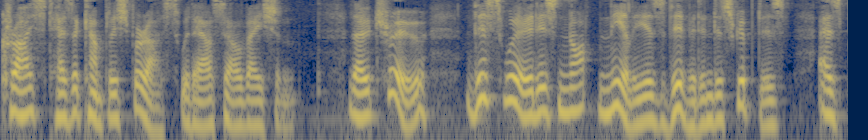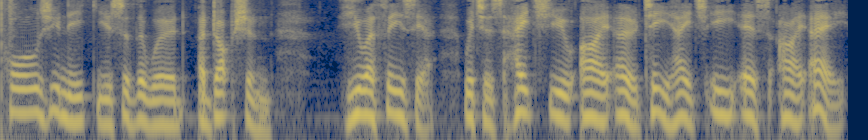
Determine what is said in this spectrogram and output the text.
Christ has accomplished for us with our salvation. Though true, this word is not nearly as vivid and descriptive as Paul's unique use of the word adoption, huiothesia, which is H U I O T H E S I A.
